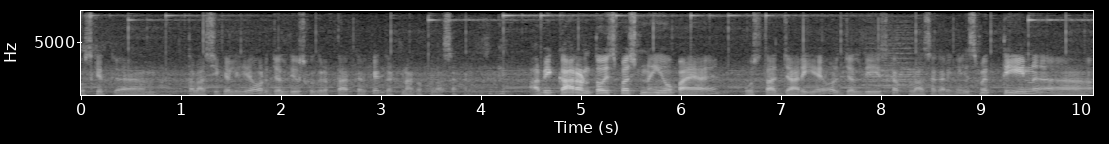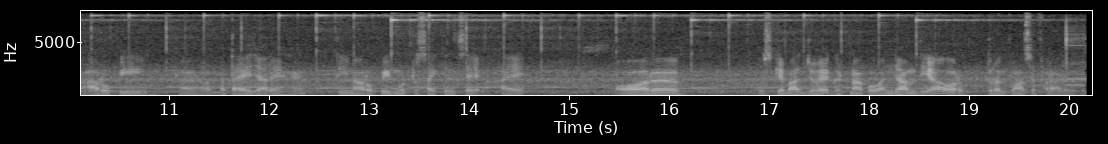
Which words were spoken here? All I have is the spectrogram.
उसके तलाशी के लिए और जल्दी उसको गिरफ़्तार करके घटना का खुलासा करेंगे। अभी कारण तो स्पष्ट नहीं हो पाया है, पूछताछ जारी है और जल्दी इसका खुलासा करेंगे। इसमें तीन आरोपी बताए जा रहे हैं। तीन आरोपी मोटरसाइकिल से आए और उसके बाद जो है घटना को अंजाम दिया और तुरंत वहाँ से फरार हो गए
